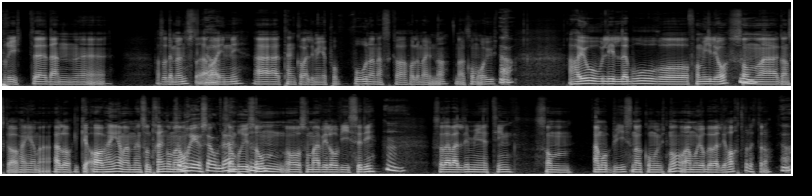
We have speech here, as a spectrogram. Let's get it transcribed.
bryte den uh, Altså det mønsteret jeg Ja. var inne i. Jeg tenker veldig mye på hvordan jeg skal holde meg unna når jeg kommer ut. Ja. Jeg har jo lillebror og familie òg, som Mm. er ganske avhengig av meg. Eller ikke avhengig av meg, men som trenger meg Som bryr seg om det. Som bryr seg Mm. om, og som jeg vil òg vise de. Mm. Så det er veldig mye ting som jeg må bevise når jeg kommer ut nå, og jeg må jobbe veldig hardt for dette. da. Ja.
